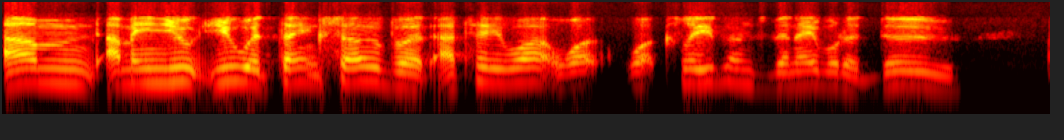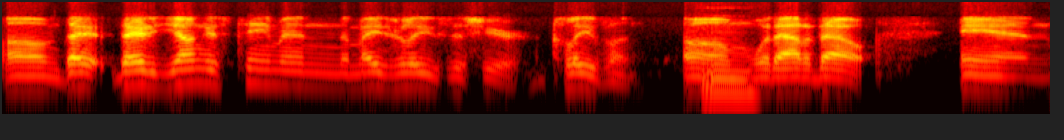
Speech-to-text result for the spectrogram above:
Um, I mean, you you would think so, but I tell you what, what what Cleveland's been able to do um, they, they're the youngest team in the major leagues this year, Cleveland, um, mm. without a doubt. And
